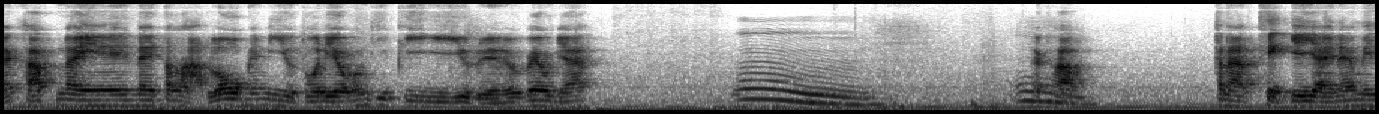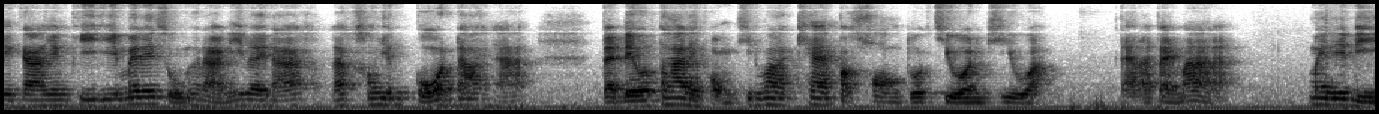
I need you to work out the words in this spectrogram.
นะครับ ในในตลาดโลกไม่มีอยู่ตัวเดียวบางที่ PE อยู่ในเลเวลเนี้ย อืมนะครับ ขนาดเทคใหญ่ๆ ในอเมริกายัง PE ไม่ได้สูงขนาดนี้เลยนะ แล้วเขายังโกดได้นะ แต่เดลต้าเนี่ยผมคิดว่าแค่ประคองตัว Q on Q อะแต่ละไตรมาสอะไม่ได้ดี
